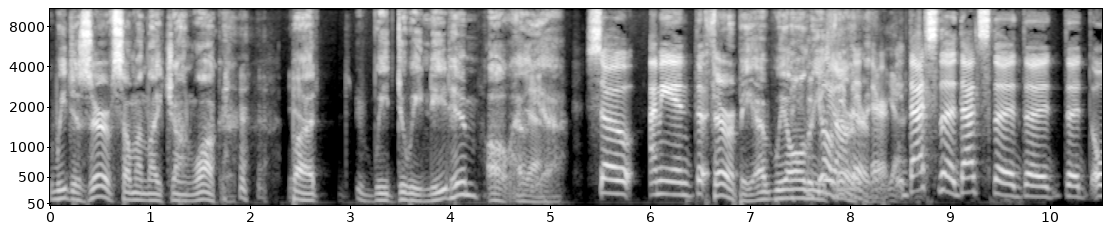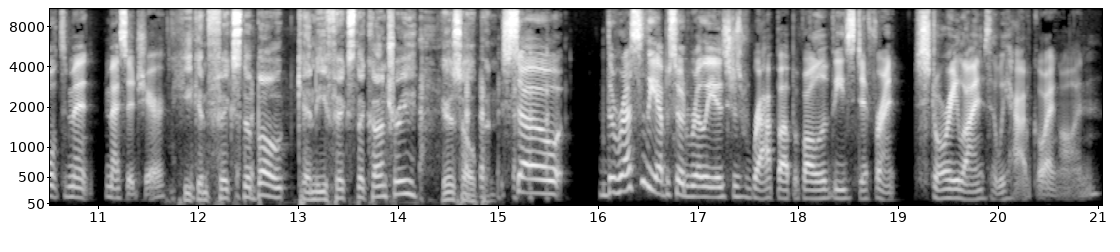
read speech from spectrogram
We deserve someone like John Walker. But we do we need him? Oh hell yeah. So I mean, the, Therapy. Uh, we all need we all need therapy. therapy. That's the that's the the the ultimate message here. He can fix the boat. Can he fix the country? Here's hoping. So the rest of the episode really is just wrap up of all of these different storylines that we have going on.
